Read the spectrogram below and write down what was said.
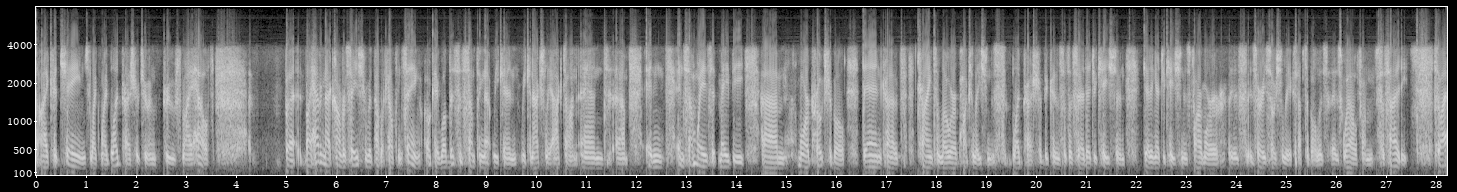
that I could change, like my blood pressure, to improve my health. But by having that conversation with public health and saying, okay, well, this is something that we can we can actually act on, and um, in in some ways it may be um, more approachable than kind of trying to lower a population's blood pressure, because as I said, education, getting education is far more is is very socially acceptable as as well from society. So I,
